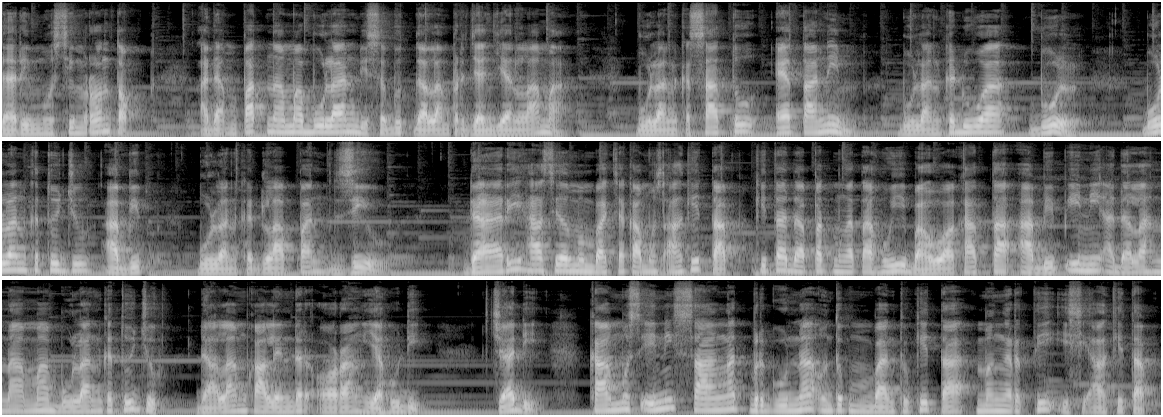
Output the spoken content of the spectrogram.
dari musim rontok. Ada empat nama bulan disebut dalam perjanjian lama. Bulan ke-1 Etanim, bulan kedua Bul, bulan ketujuh Abib, bulan ke-8 Ziu, dari hasil membaca kamus Alkitab, kita dapat mengetahui bahwa kata Abib ini adalah nama bulan ketujuh dalam kalender orang Yahudi. Jadi, kamus ini sangat berguna untuk membantu kita mengerti isi Alkitab.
